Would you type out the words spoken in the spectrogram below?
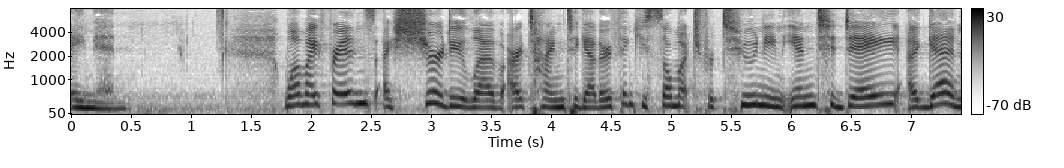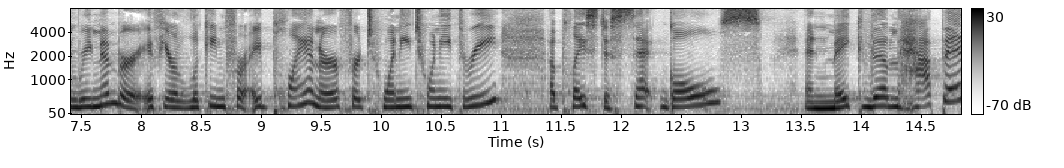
Amen. Well, my friends, I sure do love our time together. Thank you so much for tuning in today. Again, remember if you're looking for a planner for 2023, a place to set goals and make them happen,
